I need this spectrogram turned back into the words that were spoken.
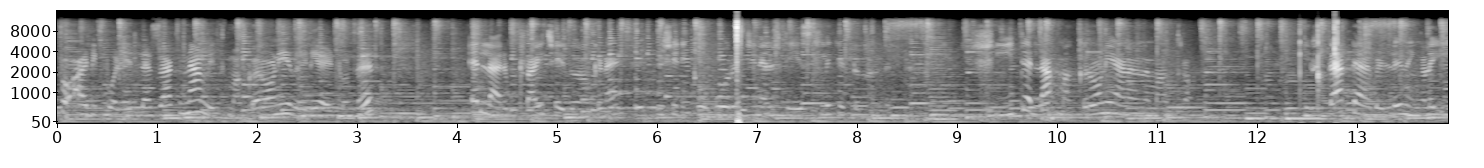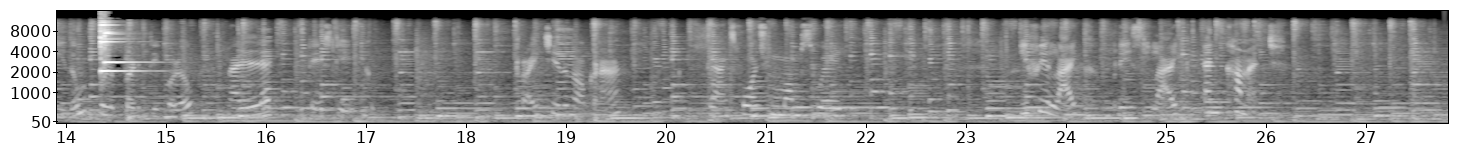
ഇപ്പോൾ അടിപൊളി ലസാഗ്ന വിത്ത് മക്കറോണി റെഡി ആയിട്ടുണ്ട്. ചെയ്ത് നോക്കണേ. ഇത് ശരിക്കും ഒറിജിനൽ ടേസ്റ്റിൽ കിട്ടുന്നുണ്ട്. ഷീറ്റല്ല മക്കറോണിയാണെന്ന് മാത്രം. ഇഫ്താർ ടേബിളിൽ നിങ്ങൾ ഇതും ഉൾപ്പെടുത്തിക്കൊള്ളൂ നല്ല ടേസ്റ്റി ആയിരിക്കും. ട്രൈ ചെയ്ത് നോക്കണേ. Thanks for watching mom's way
